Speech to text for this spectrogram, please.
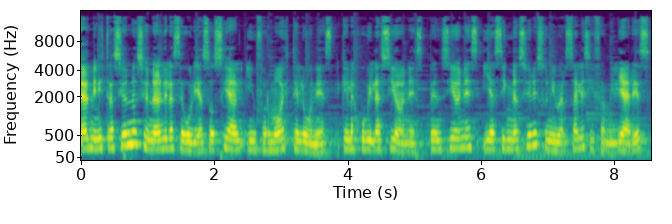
La Administración Nacional de la Seguridad Social informó este lunes que las jubilaciones, pensiones y asignaciones universales y familiares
